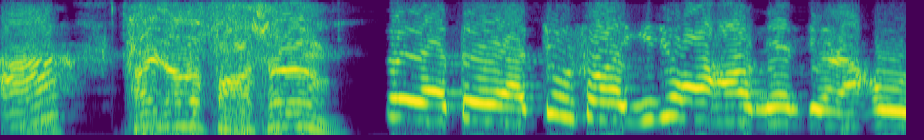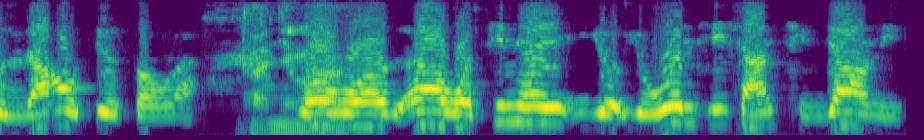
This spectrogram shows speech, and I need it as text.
啊。台长的法身，对呀、对呀、就说一句话好好念经，然后然后就走了。我看见吗？我呃，我今天有有问题想请教你，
